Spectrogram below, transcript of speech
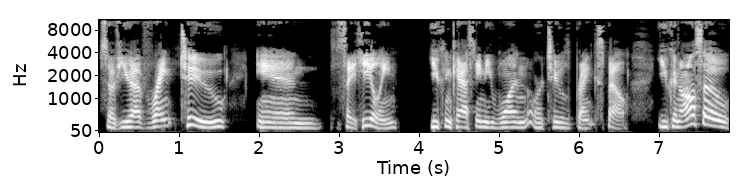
So if you have rank two in, say, healing, you can cast any one or two rank spell. You can also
